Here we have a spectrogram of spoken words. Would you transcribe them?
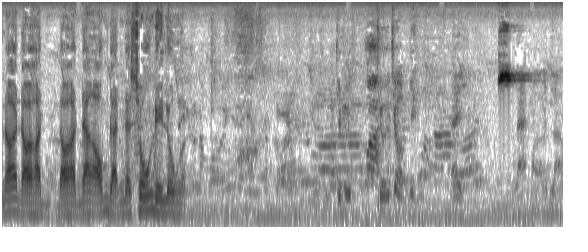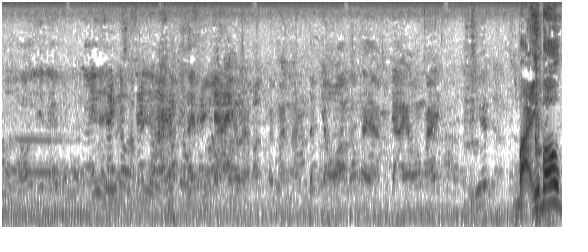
nói đội hình đội hình đang ổn định, đã xuống đi luôn. Bảy bốn cho đi đây lát mà lỡ mà ấy là gì nó xong bây giờ đây phải chai rồi bật mình mạnh mạnh đứt dầu á góc này là chai không mấy bảy bốn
